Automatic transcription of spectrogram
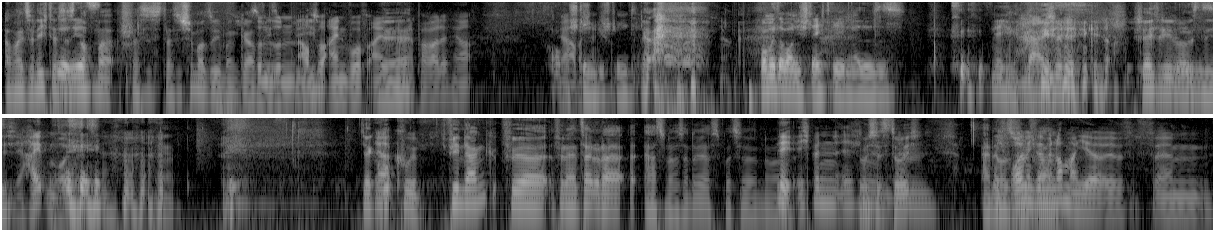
Aber meinst du nicht, dass Ja, es jetzt- noch mal, dass es, dass es schon mal so jemanden gab? So, so ein, wie auch ihn? so Einwurf, ein, Ja. eine Parade, ja. Oh, Ja, bestimmt, bestimmt. Wollen wir jetzt aber auch nicht schlecht reden. Also es ist, Nee, Nein, schlecht, genau. schlecht reden wir es nicht. Wir hypen wollen. das. Ja, cool. Ja, cool. Vielen Dank für, für deine Zeit. Oder äh, hast du noch was, Andreas? Wolltest du noch Nee, ich bin. Ich, Du bist bin, jetzt durch? Ähm, Ah, da ich freue mich, wenn wir nochmal hier äh, ähm,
